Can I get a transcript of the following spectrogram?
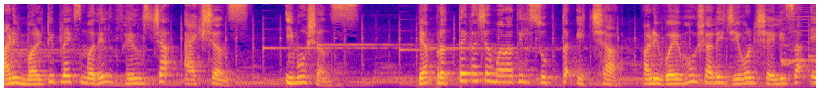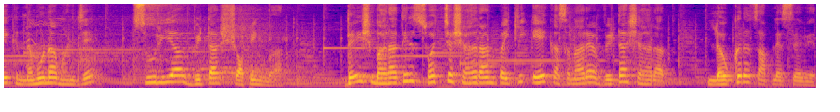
आणि मल्टिप्लेक्समधील फिल्म्सच्या ॲक्शन्स इमोशन्स या प्रत्येकाच्या मनातील सुप्त इच्छा आणि वैभवशाली जीवनशैलीचा एक नमुना म्हणजे सूर्या विटा शॉपिंग बार देशभरातील स्वच्छ शहरांपैकी एक असणाऱ्या विटा शहरात लवकरच आपल्या सेवेत.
